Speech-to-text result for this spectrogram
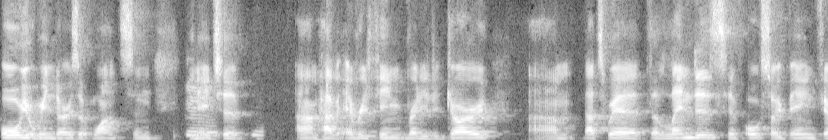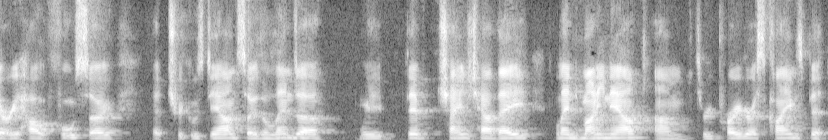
all your windows at once, and you need to um, have everything ready to go. Um, that's where the lenders have also been very helpful. So it trickles down. So the lender, we they've changed how they lend money now um, through progress claims, but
